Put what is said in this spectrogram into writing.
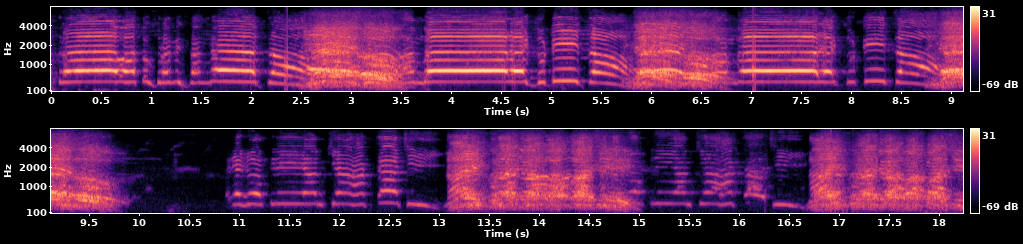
कचरा वाहतूक श्रमिक संघाचा. वाहतूक श्रमिक संघाचा कामगार कामगार एकजुटीचा. अरे नोकरी आमच्या हक्काची. नाही कुणाच्या बापाची. नोकरी आमच्या हक्काची. नाही कुणाच्या बापाची.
